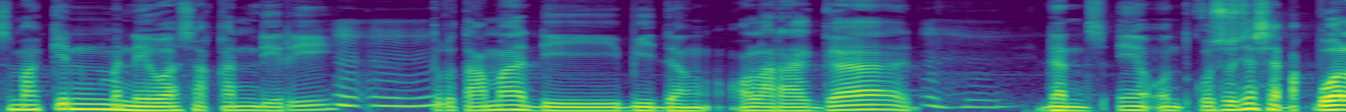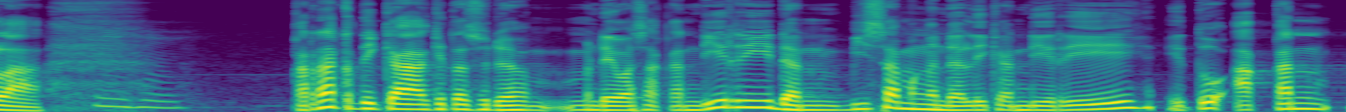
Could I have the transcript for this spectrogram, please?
semakin mendewasakan diri, mm -hmm. terutama di bidang olahraga mm -hmm. dan ya, khususnya sepak bola. Mm -hmm. Karena ketika kita sudah mendewasakan diri dan bisa mengendalikan diri, itu akan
